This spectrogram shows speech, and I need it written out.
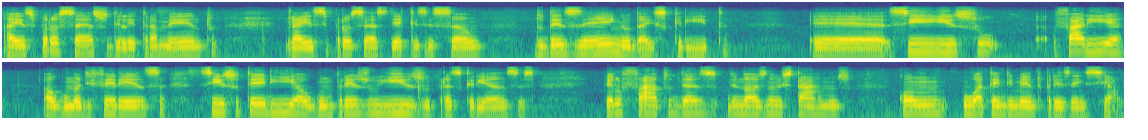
a esse processo de letramento, a esse processo de aquisição do desenho da escrita é, se isso faria alguma diferença, se isso teria algum prejuízo para as crianças, pelo fato das, de nós não estarmos com o atendimento presencial.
